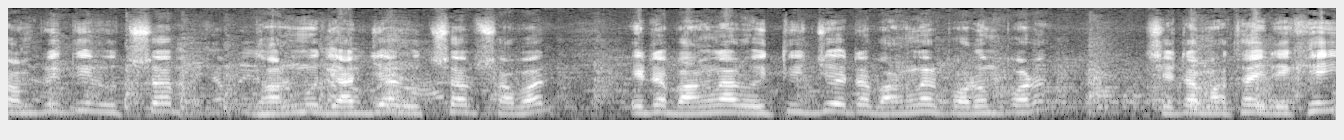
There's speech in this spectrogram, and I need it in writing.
সম্প্রীতির উৎসব, ধর্ম যার যার উৎসব সবার। এটা বাংলার ঐতিহ্য, এটা বাংলার পরম্পরা, সেটা মাথায় রেখেই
